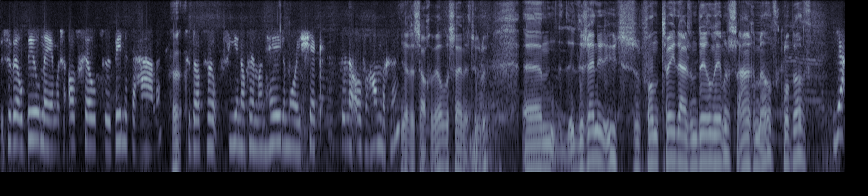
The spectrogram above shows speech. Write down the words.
zowel deelnemers als geld eh, binnen te halen. Huh. Zodat we op 4 november een hele mooie cheque kunnen overhandigen. Ja, dat zou geweldig zijn natuurlijk. Ehm, er zijn hier iets van 2000 deelnemers aangemeld, klopt dat? Ja,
